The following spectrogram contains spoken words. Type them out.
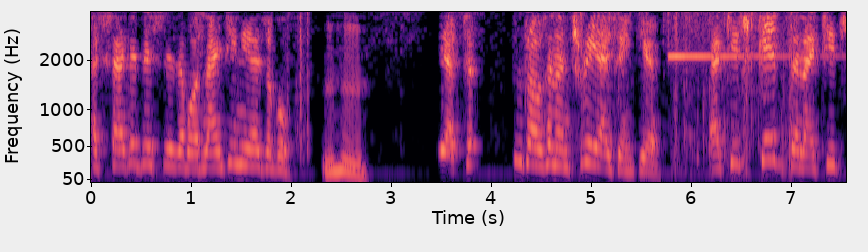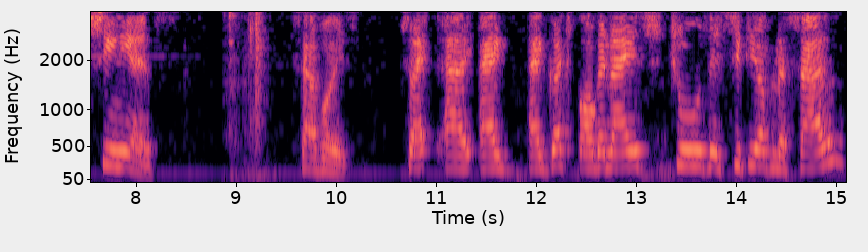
I started this is about 19 years ago. hmm Yeah, t- 2003, I think, yeah. I teach kids and I teach seniors. Savoys. So I, I, I, I got organized through the city of LaSalle.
